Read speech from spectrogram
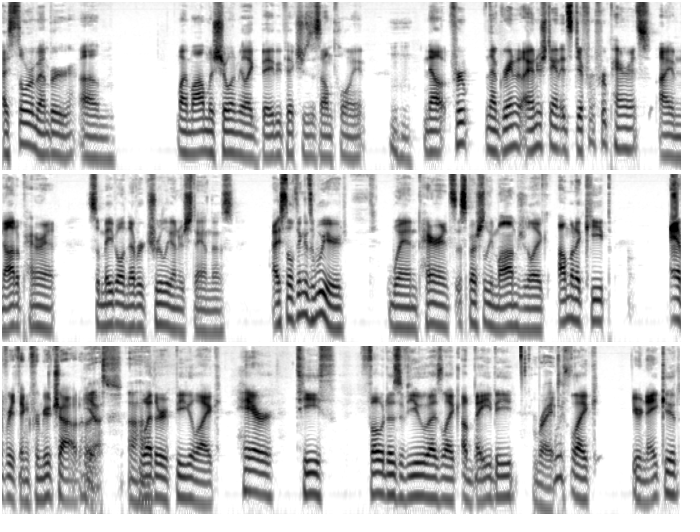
I still remember um, my mom was showing me like baby pictures at some point. Mhm. Now, for now, granted, I understand it's different for parents. I am not a parent, so maybe I'll never truly understand this. I still think it's weird when parents, especially moms, are like, "I'm gonna keep everything from your childhood, yes. Uh-huh. whether it be like hair, teeth, photos of you as like a baby right. with like you're naked."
